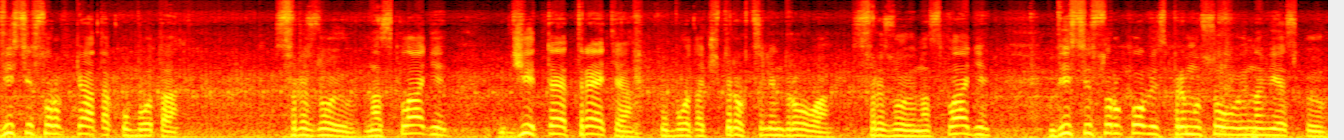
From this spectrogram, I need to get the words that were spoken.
245-та кубота з фрезою на складі. GT3 кубота 4-циліндрова з фрезою на складі. 240 з примусовою навіскою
